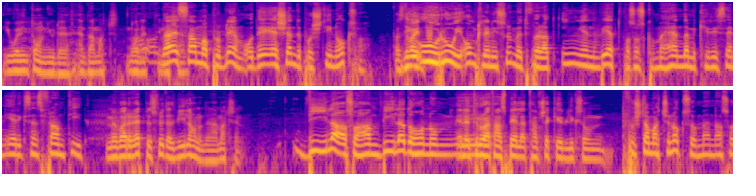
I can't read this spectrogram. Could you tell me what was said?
Joel Linton gjorde enda match, målet Ja, i det här är matchen. samma problem och det erkände Pochettino också. Fast Det det var är ju, oro i omklädningsrummet för att ingen vet vad som kommer hända med Christian Eriksens framtid. men var det rätt beslut att vila honom den här matchen? Vila, alltså han vilade honom Eller i tror du att han spelar, att han försöker liksom... första matchen också, men alltså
